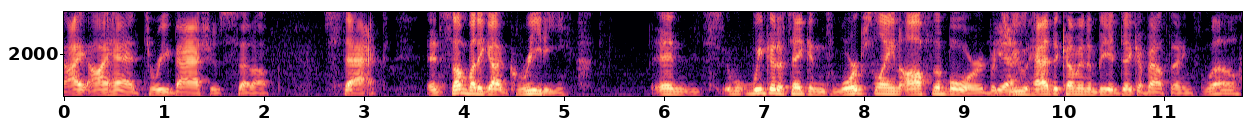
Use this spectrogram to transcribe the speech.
I I had three bashes set up, stacked, and somebody got greedy. And we could have taken Warp Sláine off the board, but Yeah. you had to come in and be a dick about things. Well,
